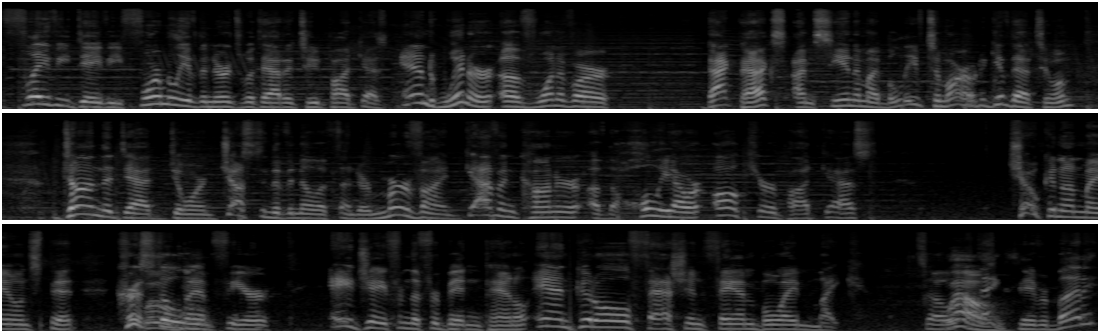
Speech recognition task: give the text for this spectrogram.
Flavy Davy, formerly of the Nerds with Attitude podcast, and winner of one of our backpacks. I'm seeing him, I believe, tomorrow to give that to him. Don the Dad Dorn, Justin the Vanilla Thunder, Mervine, Gavin Connor of the Holy Hour All Cure podcast, choking on my own spit, Crystal whoa. Lamphere, AJ from the Forbidden Panel, and good old fashioned fanboy Mike. So Wow. thanks, everybody.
